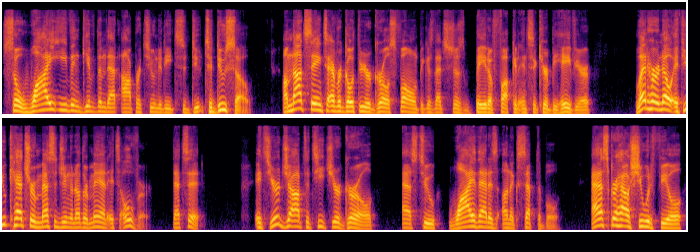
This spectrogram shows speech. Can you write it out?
So why even give them that opportunity to do to do so? I'm not saying to ever go through your girl's phone because that's just beta fucking insecure behavior. Let her know if you catch her messaging another man, it's over. That's it. It's your job to teach your girl as to why that is unacceptable. Ask her how she would feel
